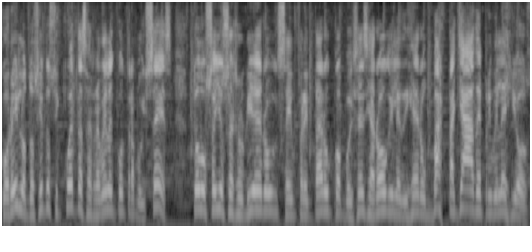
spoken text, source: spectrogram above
Coré los 250 se rebelan contra Moisés. Todos ellos se reunieron, se enfrentaron con Moisés y Aarón y le dijeron, basta ya de privilegios.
